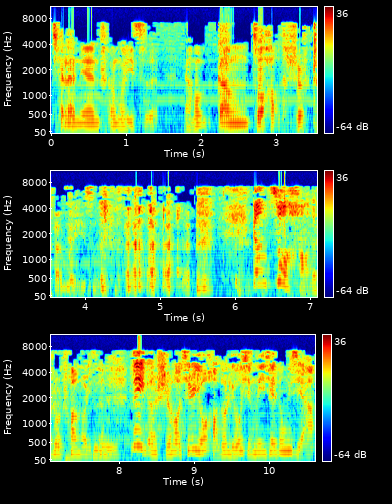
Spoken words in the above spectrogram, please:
前两年穿过一次。然后刚做好的时候穿过一次，刚做好的时候穿过一次。那个时候其实有好多流行的一些东西啊。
